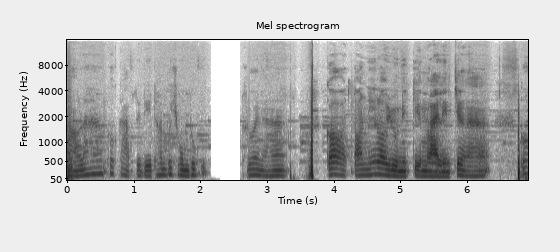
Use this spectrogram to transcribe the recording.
อาละฮะก็กราบสวัสดีท่านผู้ชมทุกด้วยนะฮะ ก็ตอนนี้เราอยู่ในเกมไลน์เลนเจอร์นะฮะ ก็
